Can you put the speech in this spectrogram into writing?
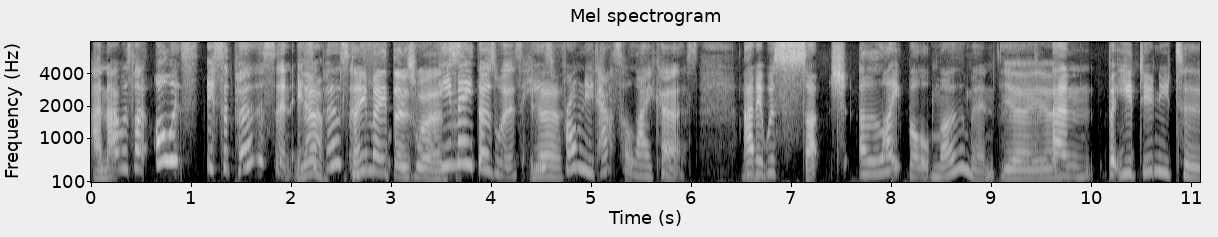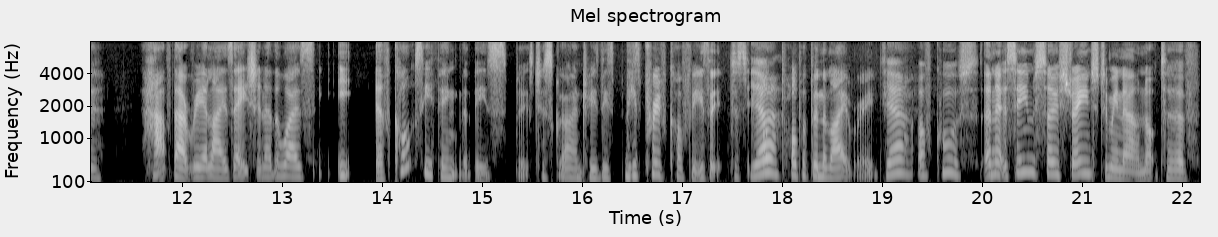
And I was like, oh, it's it's a person. It's yeah, a person. They made those words. He made those words. He's yeah. from Newcastle, like us. And it was such a light bulb moment. Yeah, yeah. Um, but you do need to have that realization. Otherwise, you, of course, you think that these books just grow on trees. These these proof copies that just yeah. pop, pop up in the library. Yeah, of course. And it seems so strange to me now not to have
